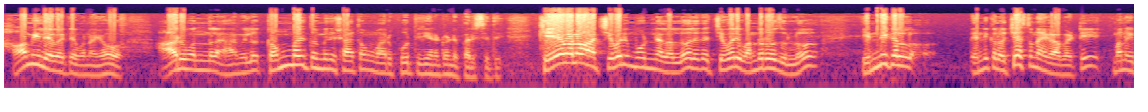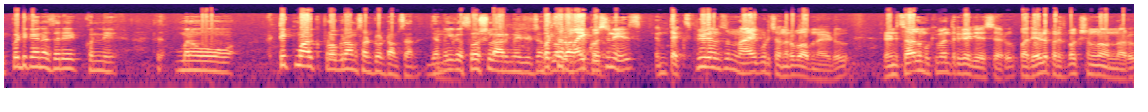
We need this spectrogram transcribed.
హామీలు ఏవైతే ఉన్నాయో ఆరు వందల హామీలో తొంభై తొమ్మిది శాతం వారు పూర్తి చేయనటువంటి పరిస్థితి. కేవలం ఆ చివరి మూడు నెలల్లో లేదా చివరి వంద రోజుల్లో ఎన్నికల్లో ఎన్నికలు వచ్చేస్తున్నాయి కాబట్టి మనం ఇప్పటికైనా సరే కొన్ని మనం టిక్ మార్క్ ప్రోగ్రామ్స్ అంటుంటాం సార్. జనరల్గా social sir my organization question is ఇంత ఎక్స్పీరియన్స్ ఉన్న నాయకుడు చంద్రబాబు నాయుడు రెండు సార్లు ముఖ్యమంత్రిగా చేశారు పదేళ్ళు ప్రతిపక్షంలో ఉన్నారు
